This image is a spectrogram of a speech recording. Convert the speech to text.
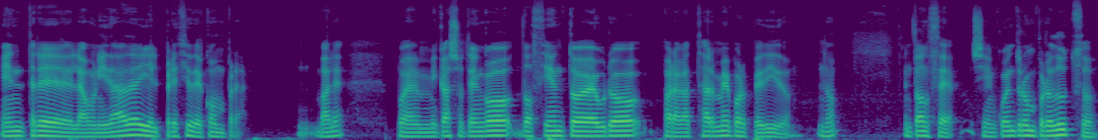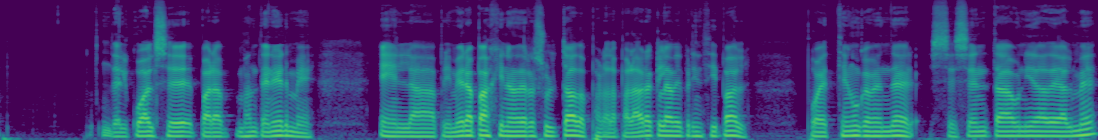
entre las unidades y el precio de compra, ¿vale? Pues en mi caso tengo 200 euros para gastarme por pedido, ¿no? Entonces, si encuentro un producto del cual se, para mantenerme en la primera página de resultados para la palabra clave principal, pues tengo que vender 60 unidades al mes,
